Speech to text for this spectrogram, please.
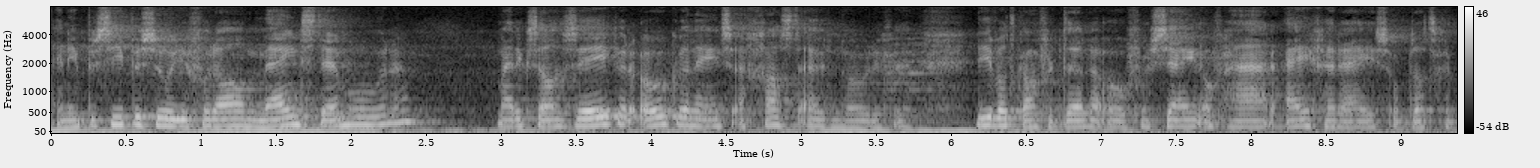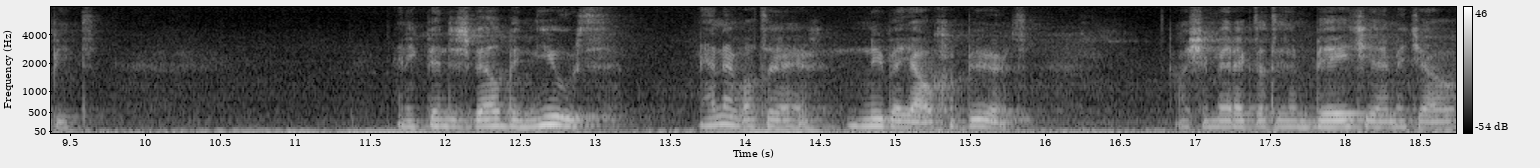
En in principe zul je vooral mijn stem horen, maar ik zal zeker ook wel eens een gast uitnodigen die wat kan vertellen over zijn of haar eigen reis op dat gebied. En ik ben dus wel benieuwd naar wat er nu bij jou gebeurt. Als je merkt dat dit een beetje met jou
